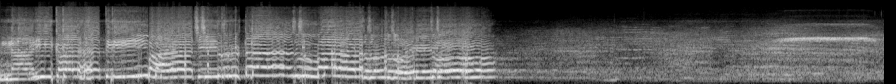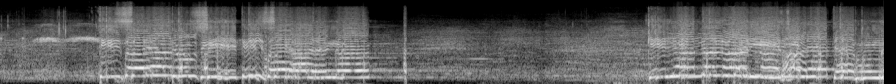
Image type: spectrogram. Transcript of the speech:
नारी काढती बाळाची दृष्ट जुबा जो जो तिसऱ्या दिवशी तिसरा रंग. किल्ल्यात नारी झाल्या त्या भुंग.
